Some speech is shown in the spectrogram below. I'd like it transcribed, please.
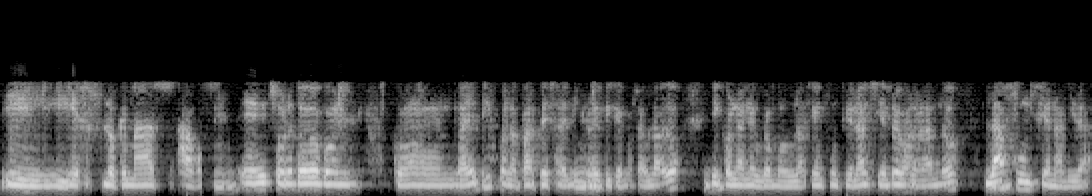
y es lo que más hago. Eh, sobre todo con, con la EPI, con la parte esa de microEPI que hemos hablado y con la neuromodulación funcional, siempre valorando la funcionalidad.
